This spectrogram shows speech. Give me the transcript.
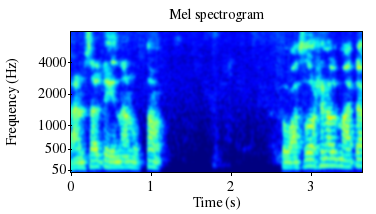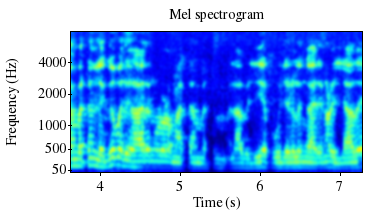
കൺസൾട്ട് ചെയ്യുന്നതാണ് ഉത്തമം. ഇപ്പോൾ വാസ്തുദോഷങ്ങൾ മാറ്റാൻ പറ്റും ലഘുപരിഹാരങ്ങളിലൂടെ മാറ്റാൻ പറ്റും. അല്ല വലിയ പൂജകളും കാര്യങ്ങളും ഇല്ലാതെ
